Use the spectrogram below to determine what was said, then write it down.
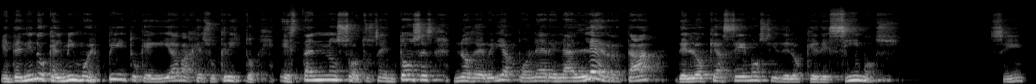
Entendiendo que el mismo espíritu que guiaba a Jesucristo está en nosotros, entonces nos debería poner en alerta de lo que hacemos y de lo que decimos. ¿Sí?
